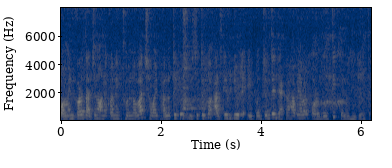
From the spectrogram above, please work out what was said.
কমেন্ট করো, তার জন্য অনেক অনেক ধন্যবাদ। সবাই ভালো থেকো, সুস্থ থেকো। আজকের ভিডিওটা এই পর্যন্তই। দেখা হবে আবার পরবর্তী কোনো ভিডিওতে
